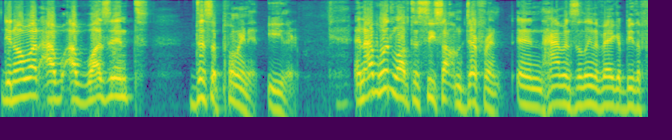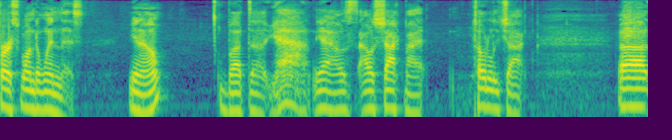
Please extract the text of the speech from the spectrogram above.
you know what? I, I wasn't disappointed either. And I would love to see something different in having Zelina Vega be the first one to win this. You know? But uh, yeah, yeah, I was I was shocked by it. Totally shocked. Uh,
